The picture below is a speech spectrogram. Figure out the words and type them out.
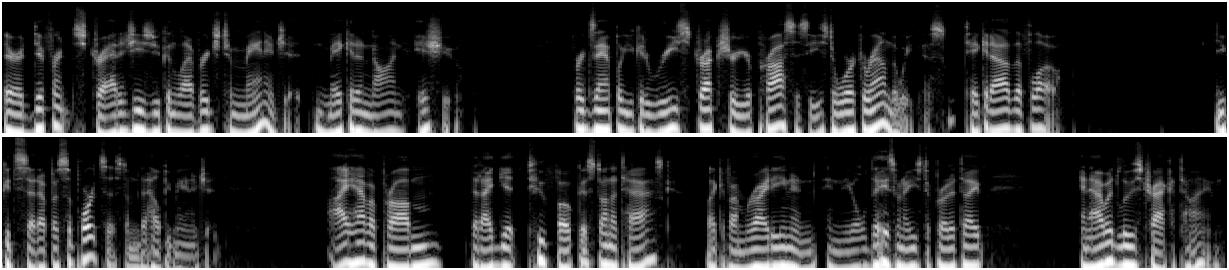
There are different strategies you can leverage to manage it and make it a non issue. For example, you could restructure your processes to work around the weakness, take it out of the flow. You could set up a support system to help you manage it. I have a problem that I get too focused on a task. Like if I'm writing and in the old days when I used to prototype, and I would lose track of time.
